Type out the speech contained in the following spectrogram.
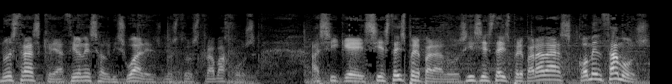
nuestras creaciones audiovisuales, nuestros trabajos. Así que si estáis preparados y si estáis preparadas, comenzamos.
